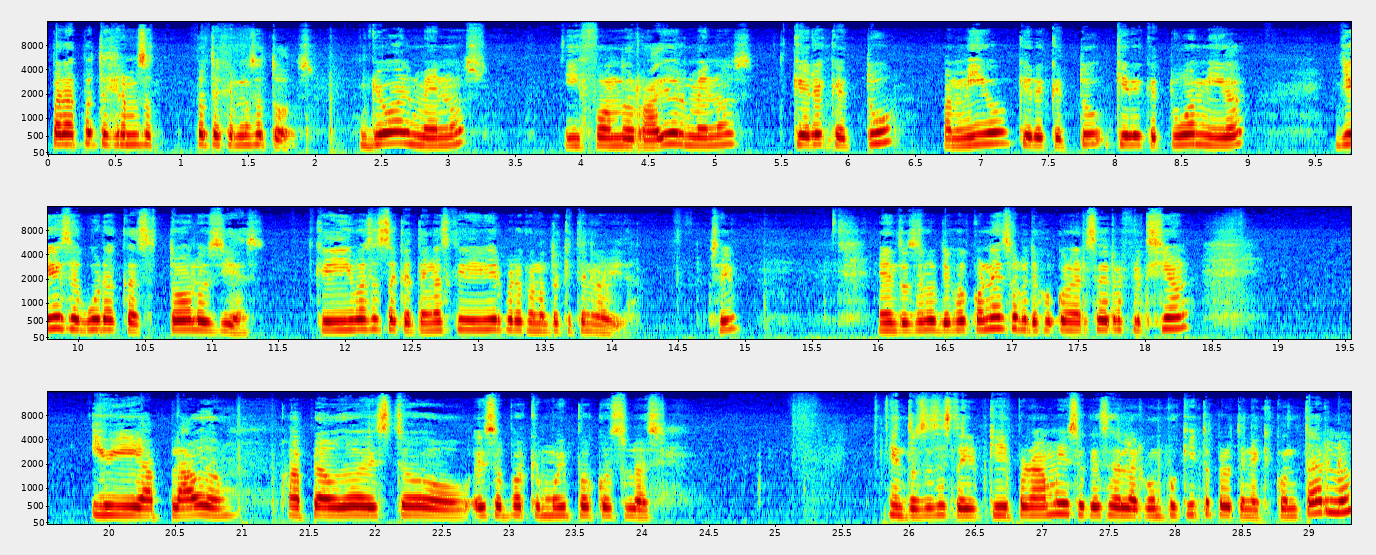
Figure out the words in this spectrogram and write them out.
para protegernos, protegernos a todos. Yo al menos, y Fondo Radio al menos, quiere que tú, amigo, quiere que tú, quiere que tu amiga llegue segura a casa todos los días, que ibas hasta que tengas que vivir pero que no te quiten la vida. ¿Sí? Entonces los dejo con eso, los dejo con esa reflexión y aplaudo, aplaudo esto, eso porque muy pocos lo hacen. Entonces hasta aquí el programa, yo sé que se alargó un poquito, pero tenía que contarlo.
